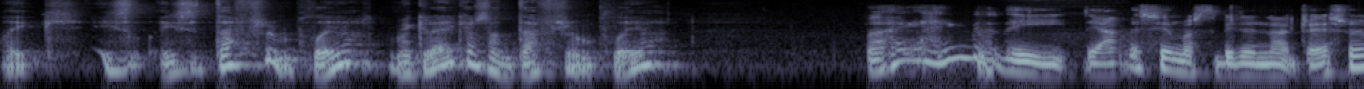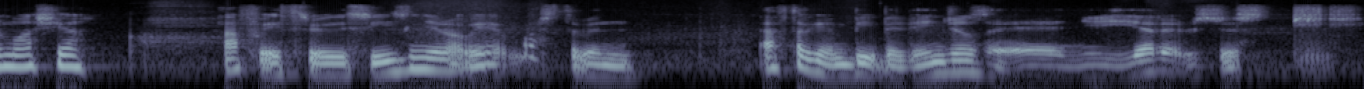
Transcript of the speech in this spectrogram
like he's he's a different player. McGregor's a different player. I think, I think that the, the atmosphere must have been in that dressing room last year. Halfway through the season, you know, what I mean? it must have been after getting beat by Rangers at uh, New Year. It was just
